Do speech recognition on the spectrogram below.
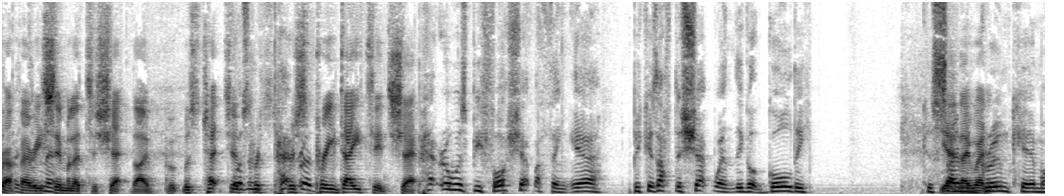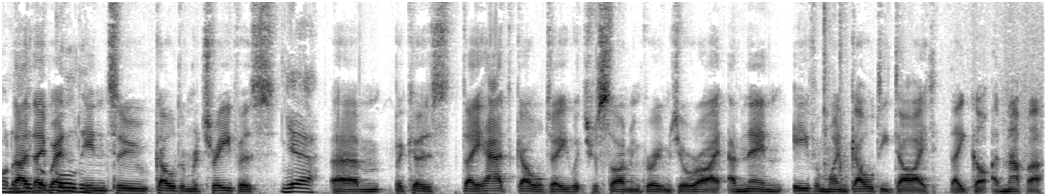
Petra bit, very similar to Shep though? But was Petra pre- Petra- pre- predated Shep? Petra was before Shep, I think. Yeah, because after Shep went, they got Goldie. Because yeah, Simon went. Groom came on, no, and they, they went Goldie. into Golden Retrievers. yeah, um, because they had Goldie, which was Simon Grooms. You're right, and then even when Goldie died, they got another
